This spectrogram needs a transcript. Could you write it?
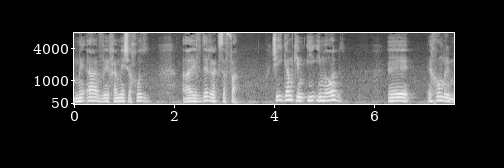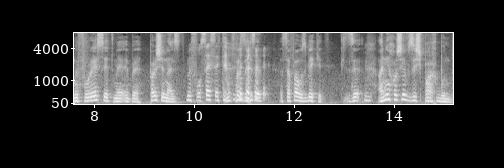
105 אחוז, ההבדל רק שפה. שהיא גם כן, היא, היא מאוד, אה, איך אומרים, מפורסת, פרשנייזד, מפורססת. מפורסת, השפה האוזבקית. זה, אני חושב זה שפרחבונד.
